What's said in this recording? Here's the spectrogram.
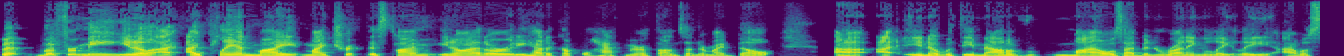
but but for me, you know, I, I planned my my trip this time. You know, I'd already had a couple half marathons under my belt, uh, I, you know, with the amount of miles I've been running lately, I was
